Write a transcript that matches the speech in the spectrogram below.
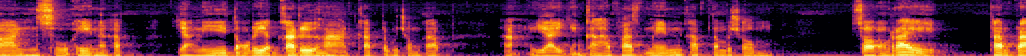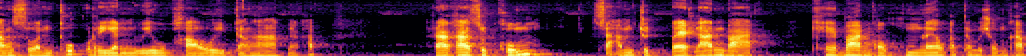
บ้านสวยนะครับ อย่างนี้ต้องเรียกคฤหาสน์ครับท่านผู้ชมครับใหญ่อย่างกับอพาร์ตเมนต์ครับท่านผู้ชมสองไร่ท่ามกลางสวนทุเรียนวิวเขาอีกต่างหากนะครับ ราคาสุดคุ้ม 3.8 ล้านบาท แค่บ้านก็คุ้มแล้วครับท่านผู้ชมครับ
